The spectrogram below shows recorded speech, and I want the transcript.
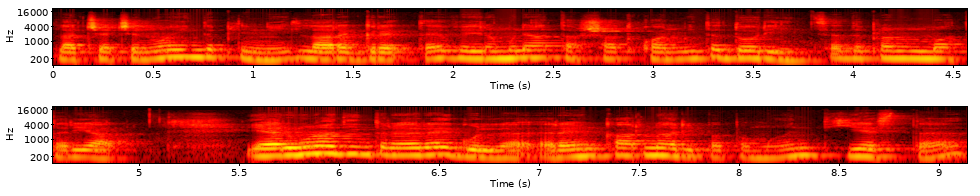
la ceea ce nu ai îndeplinit, la regrete, vei rămâne atașat cu anumite dorințe de planul material. Iar una dintre regulile reîncarnării pe pământ este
